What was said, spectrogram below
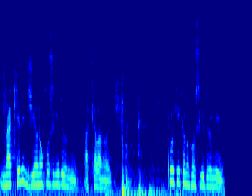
Naquele dia eu não consegui dormir, aquela noite. Por que, que eu não consegui dormir?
